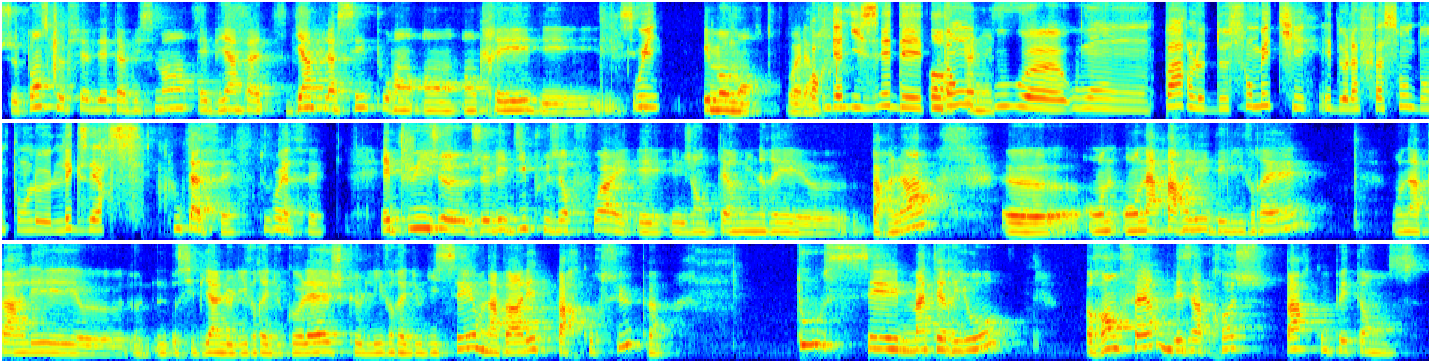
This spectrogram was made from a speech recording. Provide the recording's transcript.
je pense que le chef d'établissement est bien, bien placé pour en, créer des, oui. des moments. Voilà. Organiser des temps où, euh, où, on parle de son métier et de la façon dont on l'exerce. tout à fait, tout à fait. Et puis, je, je l'ai dit plusieurs fois et, et, j'en terminerai euh, par là. Euh, on, on, a parlé des livrets, on a parlé aussi bien le livret du collège que le livret du lycée. On a parlé de Parcoursup. Tous ces matériaux renferment des approches par compétences,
